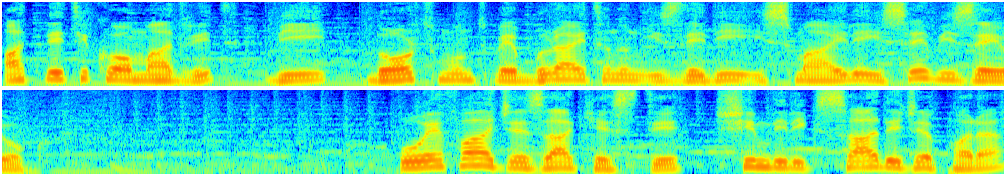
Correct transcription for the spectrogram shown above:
Atletico Madrid, B, Dortmund ve Brighton'ın izlediği İsmail'e ise vize yok. UEFA ceza kesti, şimdilik sadece para,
